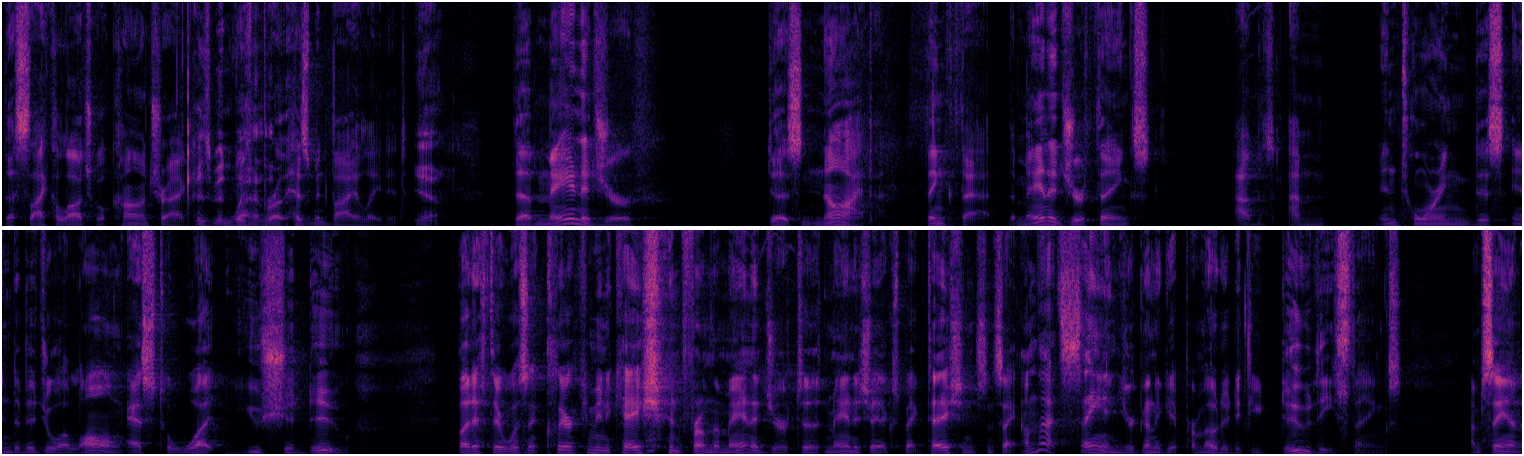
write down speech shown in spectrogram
the psychological contract Has been violated. has been violated. Yeah. The manager does not think that. The manager thinks I was, I'm mentoring this individual along as to what you should do. But if there wasn't clear communication from the manager to manage the expectations and say, I'm not saying you're going to get promoted if you do these things. I'm saying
